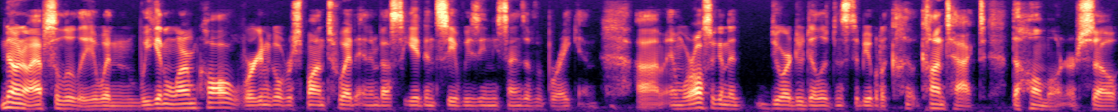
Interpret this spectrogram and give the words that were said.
No, no, absolutely. When we get an alarm call, we're going to go respond to it and investigate and see if we see any signs of a break in. Um, and we're also going to do our due diligence to be able to c- contact the homeowner. So,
